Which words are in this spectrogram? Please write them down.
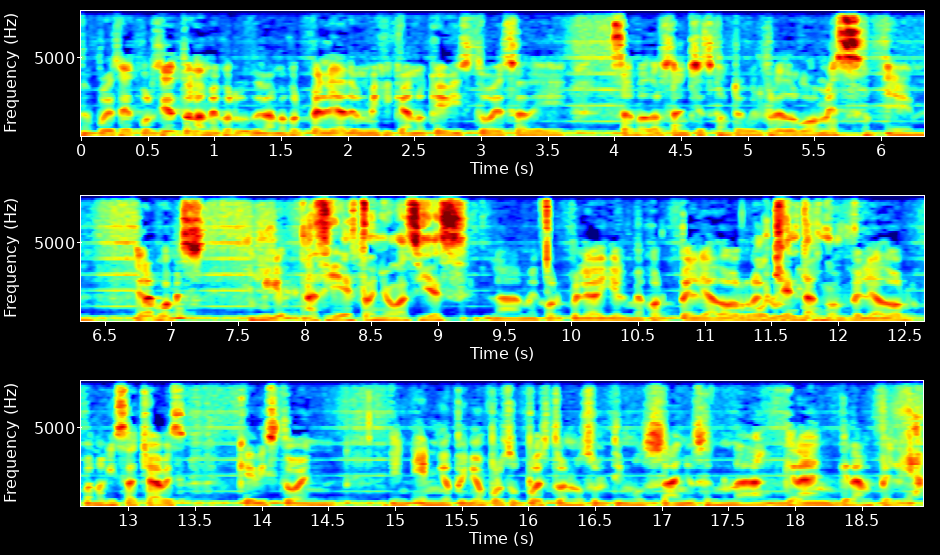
No puede ser. Por cierto, la mejor, la mejor pelea de un mexicano que he visto, esa de Salvador Sánchez contra Wilfredo Gómez. Eh, ¿Era Gómez, Miguel? Así es, Toño, así es. La mejor pelea y el mejor peleador. Ochentas, ¿no? Peleador, bueno, quizá Chávez, que he visto en, en, mi opinión, por supuesto, en los últimos años en una gran, gran pelea.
